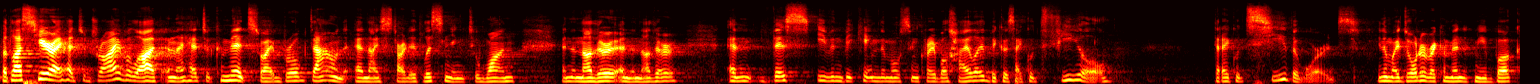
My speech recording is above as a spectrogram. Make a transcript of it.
But last year I had to drive a lot and I had to commit, so I broke down and I started listening to one and another and another. And this even became the most incredible highlight because I could feel that I could see the words. You know, my daughter recommended me a book,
